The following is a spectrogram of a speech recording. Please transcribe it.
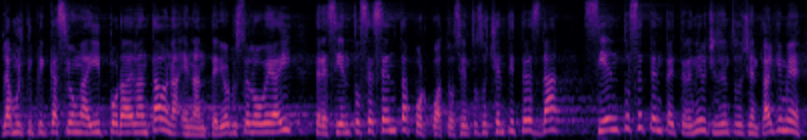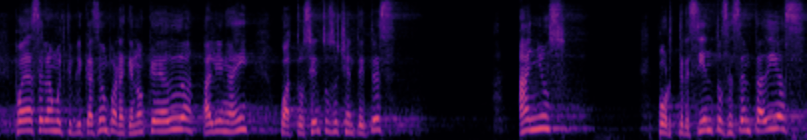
la multiplicación ahí por adelantado. En anterior usted lo ve ahí, 360 por 483 da 173.880. ¿Alguien me puede hacer la multiplicación para que no quede duda? ¿Alguien ahí? 483 años por 360 días.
